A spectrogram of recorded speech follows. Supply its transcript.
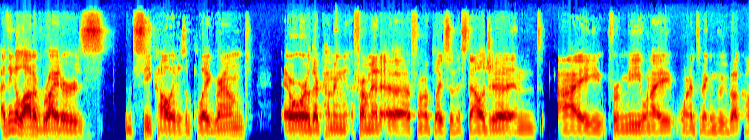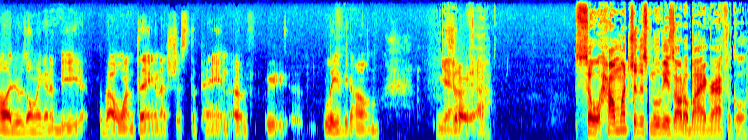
I think a lot of writers see college as a playground or they're coming from it uh, from a place of nostalgia. And i for me when i wanted to make a movie about college it was only going to be about one thing and that's just the pain of uh, leaving home. Yeah. So yeah. So how much of this movie is autobiographical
